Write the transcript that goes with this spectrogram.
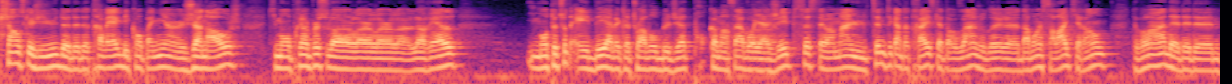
chance que j'ai eue de, travailler avec des compagnies à un jeune âge qui m'ont pris un peu sur leur, leur, leur, leur- leur aile, ils m'ont tout de suite aidé avec le travel budget pour commencer à voyager. Puis ça, c'était vraiment l'ultime. Tu sais, quand t'as 13, 14 ans, je veux dire, euh, d'avoir un salaire qui rentre, t'as pas vraiment de. de, de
